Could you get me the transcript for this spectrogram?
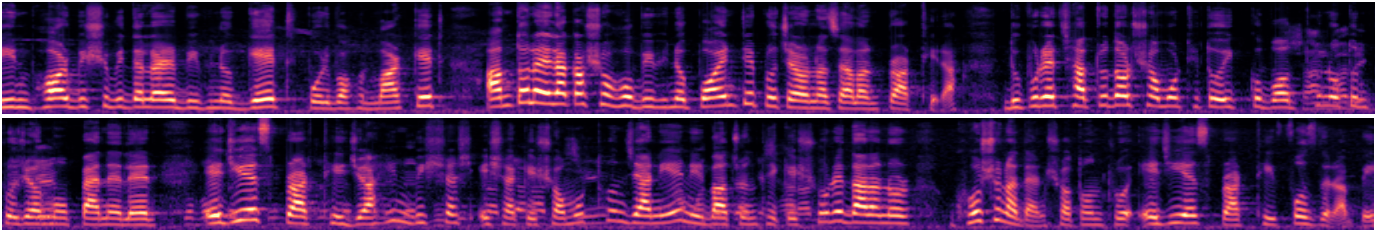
দিনভর বিশ্ববিদ্যালয়ের বিভিন্ন গেট পরিবহন মার্কেট আমতলা এলাকা সহ বিভিন্ন পয়েন্টে প্রচারণা চালান প্রার্থীরা। দুপুরে ছাত্রদল সমর্থিত ঐক্যবদ্ধ নতুন প্রজন্ম প্যানেলের এজিএস প্রার্থী জাহিন বিশ্বাস এশাকে সমর্থন জানিয়ে নির্বাচন থেকে সরে দাঁড়ানোর ঘোষণা দেন স্বতন্ত্র এজিএস প্রার্থী ফজলে রাব্বি।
